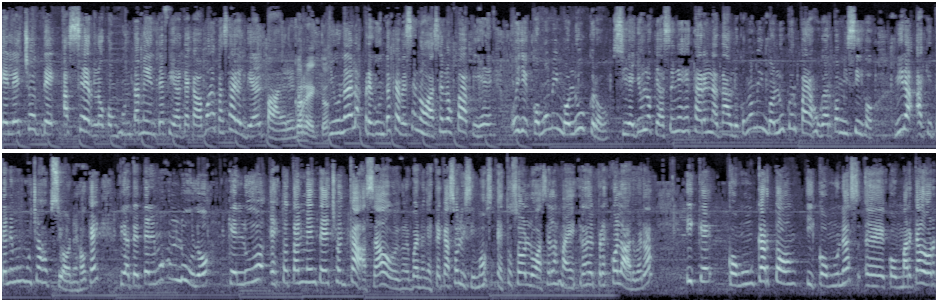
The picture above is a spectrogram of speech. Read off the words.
el hecho de hacerlo conjuntamente, fíjate, acabamos de pasar el Día del Padre, ¿no? Correcto. Y una de las preguntas que a veces nos hacen los papis es, oye, ¿cómo me involucro? Si ellos lo que hacen es estar en la tablet, ¿cómo me involucro para jugar con mis hijos? Mira, aquí tenemos muchas opciones, ¿ok? Fíjate, tenemos un ludo que el ludo es totalmente hecho en casa, o bueno, en este caso lo hicimos, esto solo lo hacen las maestras del preescolar, ¿verdad? Y que con un cartón y con, unas, eh, con marcador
